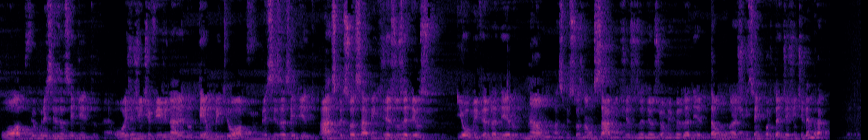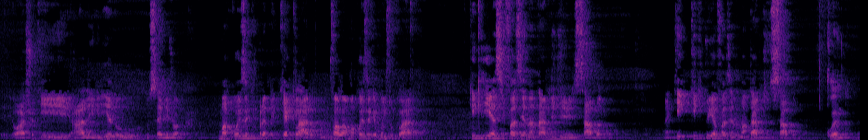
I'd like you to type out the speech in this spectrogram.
O óbvio precisa ser dito. né? Hoje a gente vive no tempo em que o óbvio precisa ser dito. Ah, as pessoas sabem que Jesus é Deus e homem verdadeiro? Não, as pessoas não sabem que Jesus é Deus e homem verdadeiro. Então, acho que isso é importante a gente lembrar. Eu acho que a alegria do, do CLJ. Uma coisa que, que é claro, vamos falar uma coisa que é muito clara. O que, que ia se fazer na tarde de sábado? O que, que, que tu ia fazer numa tarde de sábado? Quando?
